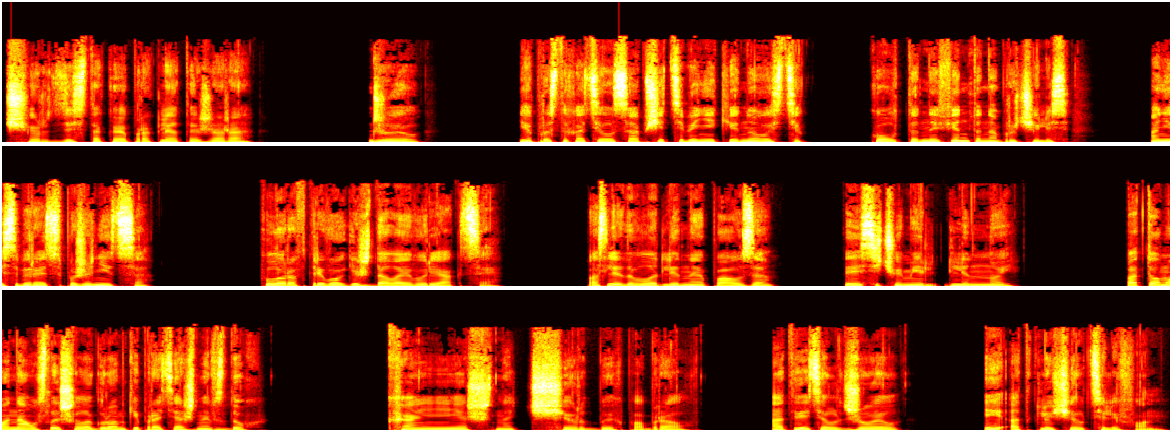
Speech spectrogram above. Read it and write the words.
Черт, здесь такая проклятая жара». «Джоэл, я просто хотела сообщить тебе некие новости. Колтон и Финтон обручились. Они собираются пожениться». Флора в тревоге ждала его реакции. Последовала длинная пауза, тысячу миль длиной. Потом она услышала громкий протяжный вздох. «Конечно, черт бы их побрал», — ответил Джоэл и отключил телефон.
